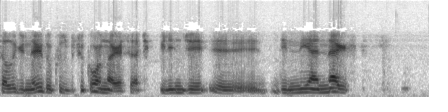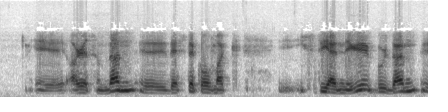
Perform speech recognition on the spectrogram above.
salı günleri 9.30-10 arası açık bilinci e, dinleyenler e, arasından e, destek olmak isteyenleri buradan e,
